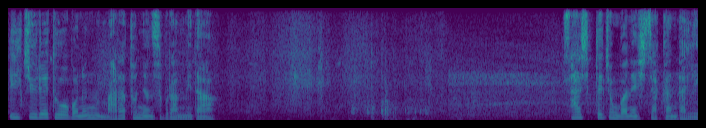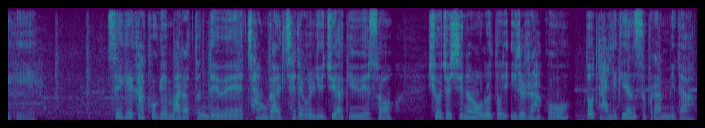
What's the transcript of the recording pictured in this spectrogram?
일주일에 두어 번은 마라톤 연습을 합니다. 40대 중반에 시작한 달리기. 세계 각국의 마라톤 대회에 참가할 체력을 유지하기 위해서 쇼조 씨는 오늘도 일을 하고 또 달리기 연습을 합니다.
